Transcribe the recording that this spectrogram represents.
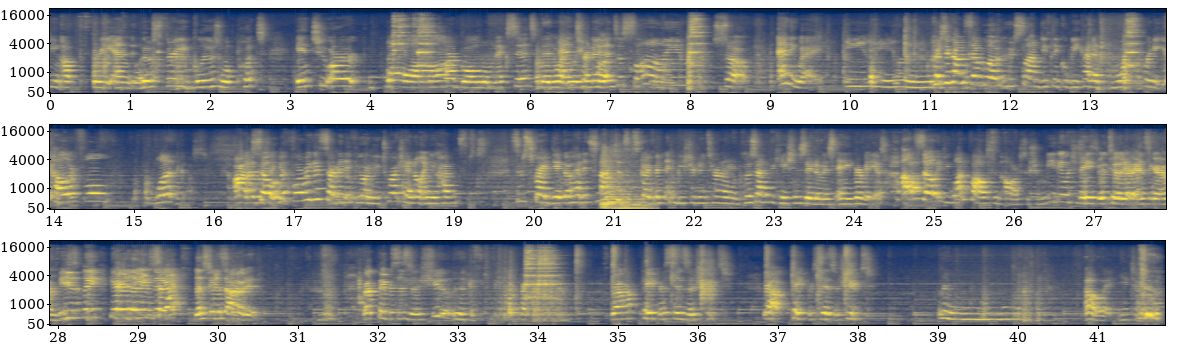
picking up three and those three glues we'll put into our bowl. Our bowl, we'll mix it Then and we turn it into slime. So, anyway, question comments down below whose slime do you think will be kind of more pretty, Colorful. What? Alright, so before we get started, if you are new to our channel and you haven't subscribed yet, go ahead and smash the subscribe button and be sure to turn on your post notifications so you don't miss any of our videos. Also, if you want to follow us on all our social media, which is Facebook, Twitter, Instagram, and Musical.ly, here are the names again. Let's get started. Rock, paper, scissors, shoot. Rock, paper, scissors, shoot. Rock, paper, scissors, shoot. Oh, wait, you turn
